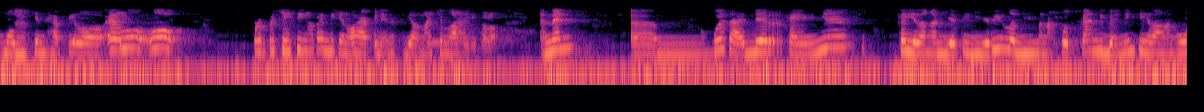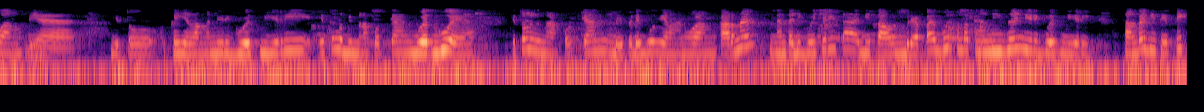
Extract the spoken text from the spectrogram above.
mau bikin happy lo, eh lo lo purchasing apa yang bikin lo happy dan segala macem lah gitu loh. And then em, gue sadar kayaknya kehilangan jati diri lebih menakutkan dibanding kehilangan uang sih Iya. gitu kehilangan diri gue sendiri itu lebih menakutkan buat gue ya itu lebih menakutkan daripada gue kehilangan uang karena yang tadi gue cerita di tahun berapa gue sempat mendesain diri gue sendiri sampai di titik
